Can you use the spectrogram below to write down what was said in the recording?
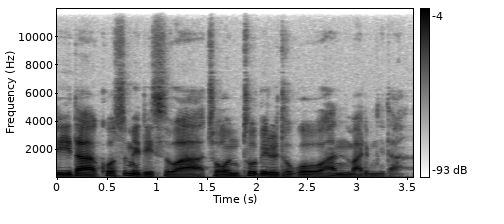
리다 코스미디스와 존 투비를 두고 한 말입니다.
